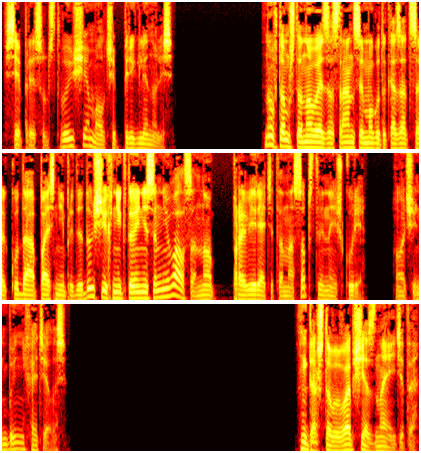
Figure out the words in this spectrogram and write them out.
Все присутствующие молча переглянулись. Ну, в том, что новые засранцы могут оказаться куда опаснее предыдущих, никто и не сомневался, но проверять это на собственной шкуре очень бы не хотелось. «Да что вы вообще знаете-то?»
